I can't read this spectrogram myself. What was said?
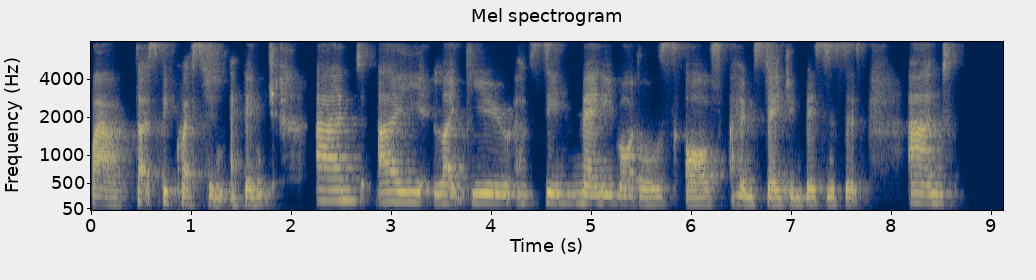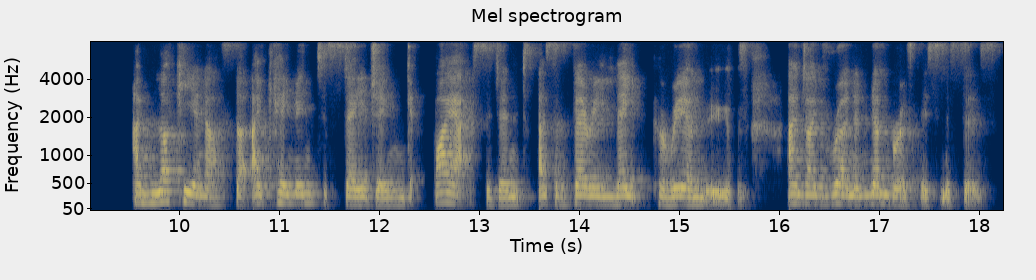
Wow, that's a big question, I think. And I, like you, have seen many models of home staging businesses. And I'm lucky enough that I came into staging by accident as a very late career move. And I'd run a number of businesses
